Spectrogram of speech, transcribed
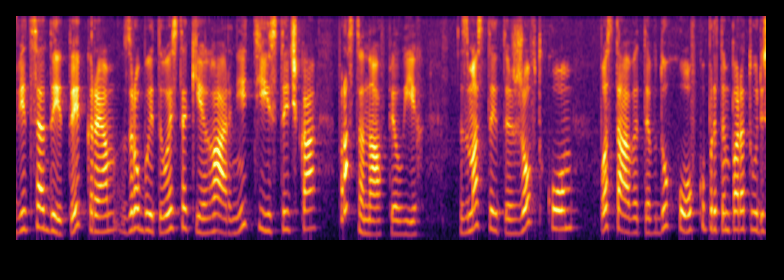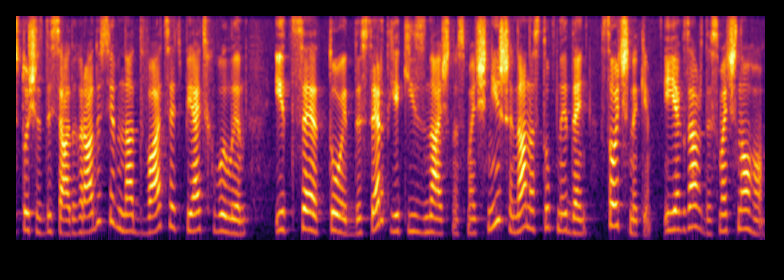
відсадити крем, зробити ось такі гарні тістечка, просто навпіл їх змастити жовтком, поставити в духовку при температурі 160 градусів на 25 хвилин. І це той десерт, який значно смачніший на наступний день. Сочники. І як завжди, смачного!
